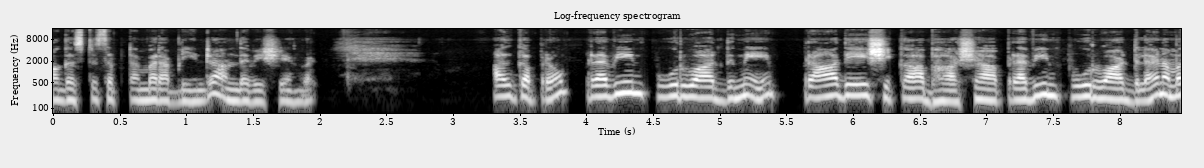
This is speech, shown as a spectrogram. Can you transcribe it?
ஆகஸ்ட் செப்டம்பர் அப்படின்ற அந்த விஷயங்கள். அதுக்கப்புறம் பிரவீன் பூர்வார்துமே பிராதேசிகா பாஷா பிரவீன் பூர்வார்டில் நம்ம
